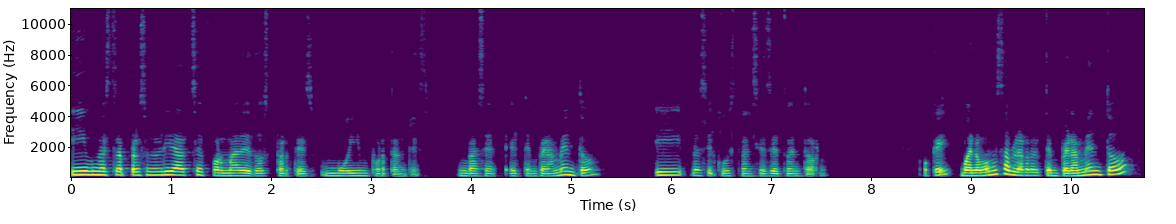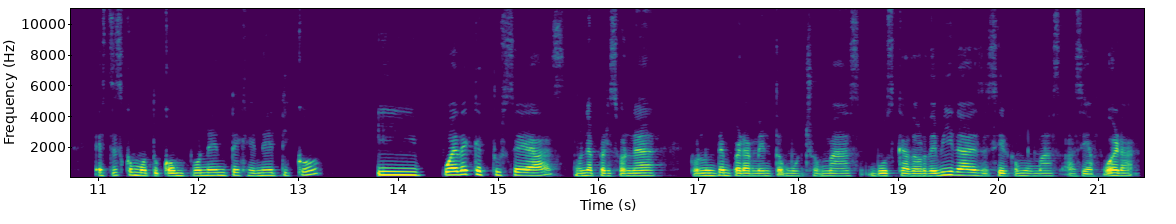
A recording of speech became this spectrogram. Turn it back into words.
Y nuestra personalidad se forma de dos partes muy importantes. Va a ser el temperamento y las circunstancias de tu entorno. ¿Ok? Bueno, vamos a hablar del temperamento. Este es como tu componente genético y puede que tú seas una persona con un temperamento mucho más buscador de vida, es decir, como más hacia afuera,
